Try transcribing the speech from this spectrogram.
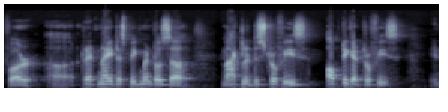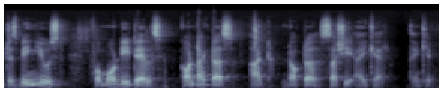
for uh, retinitis pigmentosa, macular dystrophies, optic atrophies. It is being used. For more details, contact us at Dr. Sasi Eye Care. Thank you.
